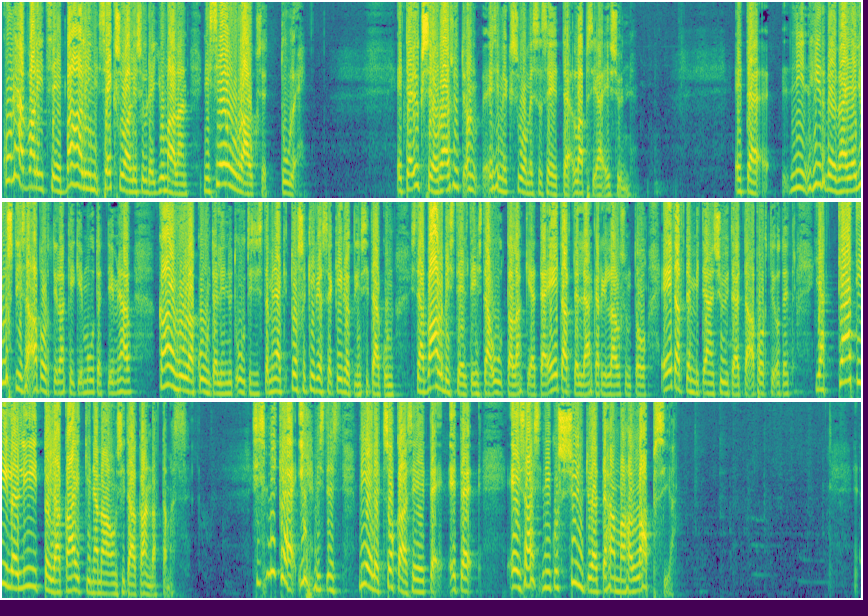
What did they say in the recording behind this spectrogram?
Kun hän valitsee Baalin seksuaalisuuden Jumalan, niin seuraukset tulee. Että yksi seuraus nyt on esimerkiksi Suomessa se, että lapsia ei synny. Että niin hirveävää, ja justiinsa aborttilakikin muutettiin. Minä kauhulla kuuntelin nyt uutisista. Minä tuossa kirjassa kirjoitin sitä, kun sitä valmisteltiin sitä uutta lakia, että ei tarvitse lääkärin lausuntoa, ei tarvitse mitään syytä, että abortti otetaan. Ja kätilöliitto ja kaikki nämä on sitä kannattamassa. Siis mikä ihmisten mielet sokaisee, että, että ei saisi niin kuin syntyä tähän maahan lapsia.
